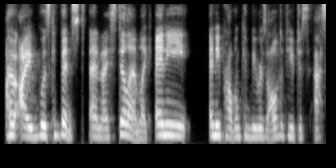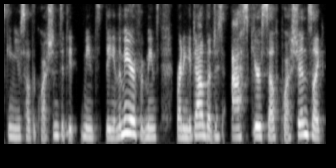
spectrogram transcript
I, I was convinced, and I still am. Like any any problem can be resolved if you're just asking yourself the questions. If it means being in the mirror, if it means writing it down, but just ask yourself questions like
